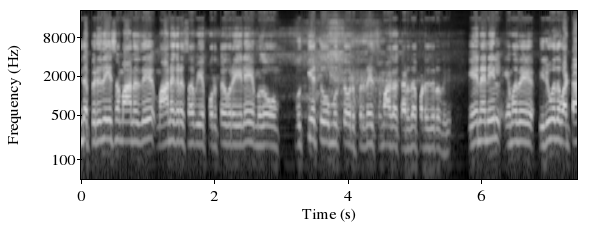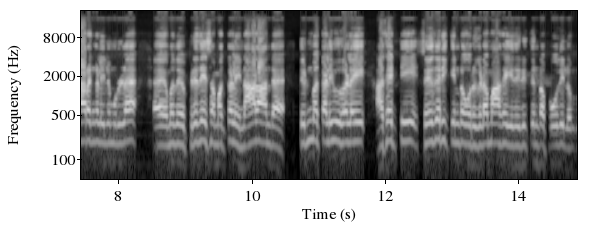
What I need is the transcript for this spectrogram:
இந்த பிரதேசமானது மாநகர சபையை பொறுத்தவரையிலே மிகவும் முக்கியத்துவமிக்க ஒரு பிரதேசமாக கருதப்படுகிறது. ஏனெனில் எமது இருபது வட்டாரங்களிலும் உள்ள எமது பிரதேச மக்களின் நாளாந்த திண்ம கழிவுகளை அகற்றி சேகரிக்கின்ற ஒரு இடமாக இது இருக்கின்ற போதிலும்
